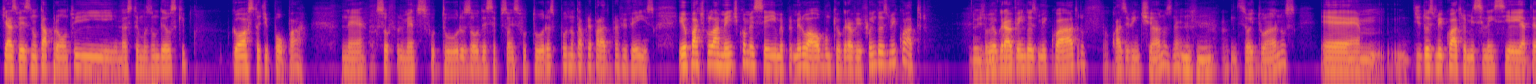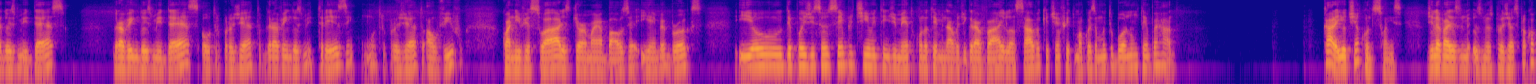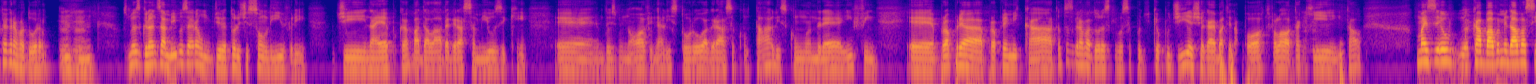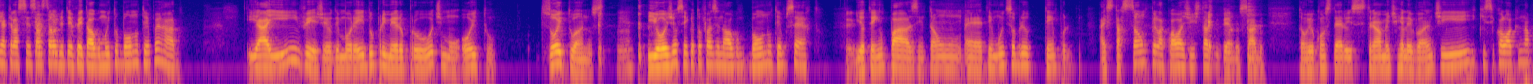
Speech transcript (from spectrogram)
que às vezes não está pronto e nós temos um Deus que gosta de poupar, né, sofrimentos futuros ou decepções futuras por não estar preparado para viver isso. Eu particularmente comecei meu primeiro álbum que eu gravei foi em 2004. Então, eu gravei em 2004, f- quase 20 anos, né? Uhum. 18 anos. É, de 2004 eu me silenciei até 2010. Gravei em 2010 outro projeto. Gravei em 2013 um outro projeto ao vivo com a Nívia Soares, Jeremiah Bowser e Amber Brooks. E eu, depois disso, eu sempre tinha um entendimento quando eu terminava de gravar e lançava que eu tinha feito uma coisa muito boa num tempo errado. Cara, e eu tinha condições de levar os, me- os meus projetos para qualquer gravadora. Uhum. Os meus grandes amigos eram diretores de som livre, de, na época, badalada Graça Music, é, em 2009, né, ali estourou a Graça com Thales, com André, enfim, é, própria, própria MK, tantas gravadoras que, você, que eu podia chegar e bater na porta e falar, ó, tá aqui e tal. Mas eu acabava, me dava, assim, aquela sensação de ter feito algo muito bom no tempo errado. E aí, veja, eu demorei do primeiro pro último oito, 18 anos. Uhum. E hoje eu sei que eu tô fazendo algo bom no tempo certo. E eu tenho paz. Então, é, tem muito sobre o tempo, a estação pela qual a gente está vivendo, sabe? Então, eu considero isso extremamente relevante e que se coloque na.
